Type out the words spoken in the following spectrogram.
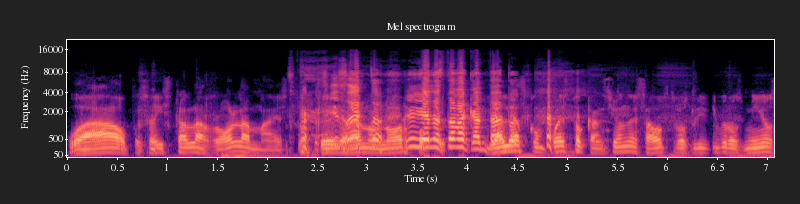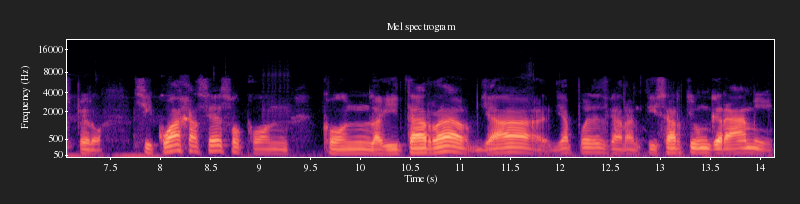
Wow, pues ahí está la rola, maestro. Qué Sí, gran honor. Yo ya la estaba Ya cantando. le has compuesto canciones a otros libros míos, pero si cuajas eso con, con la guitarra, ya, ya puedes garantizarte un Grammy.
